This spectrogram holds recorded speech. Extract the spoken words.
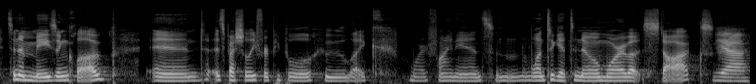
it's an amazing club, and especially for people who like more finance and want to get to know more about stocks. yeah.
